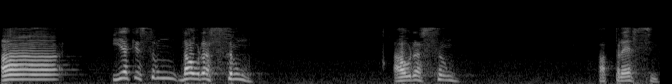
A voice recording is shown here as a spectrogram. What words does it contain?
Ah, e a questão da oração. A oração, a prece.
